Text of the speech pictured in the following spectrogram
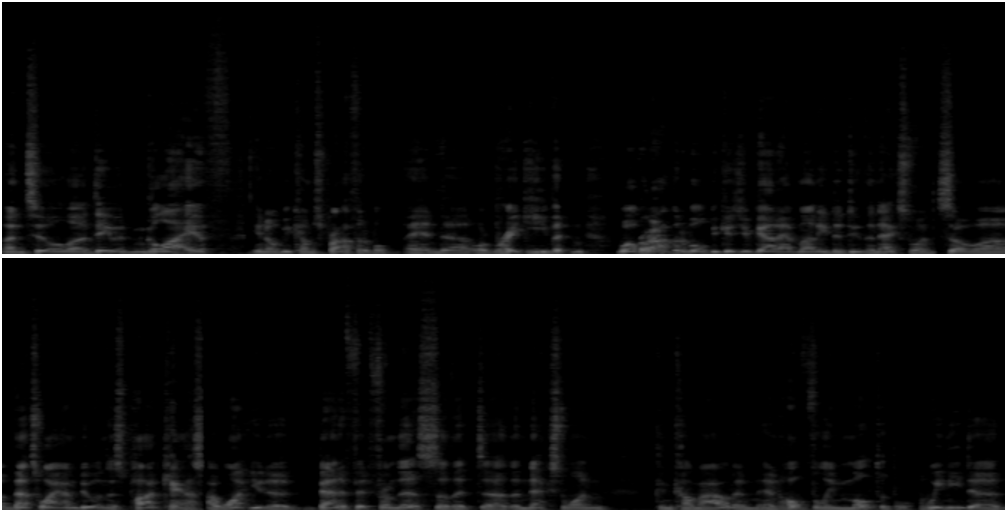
until uh, David and Goliath, you know, becomes profitable and uh, or break even. Well, Right. profitable because you've got to have money to do the next one. So um, that's why I'm doing this podcast. I want you to benefit from this so that uh, the next one can come out and, and hopefully multiple. We need to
